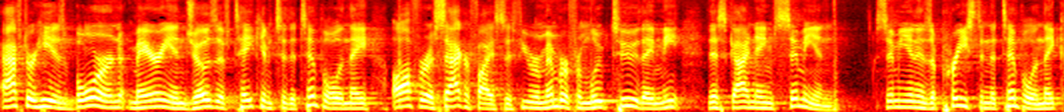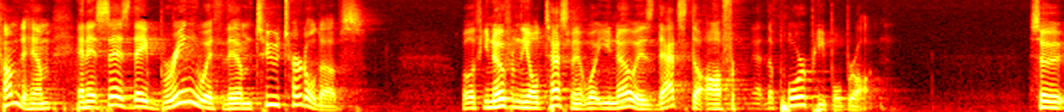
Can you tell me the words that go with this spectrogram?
after he is born, Mary and Joseph take him to the temple and they offer a sacrifice. If you remember from Luke 2, they meet this guy named Simeon. Simeon is a priest in the temple, and they come to him, and it says they bring with them two turtle doves. Well, if you know from the Old Testament, what you know is that's the offering that the poor people brought. So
